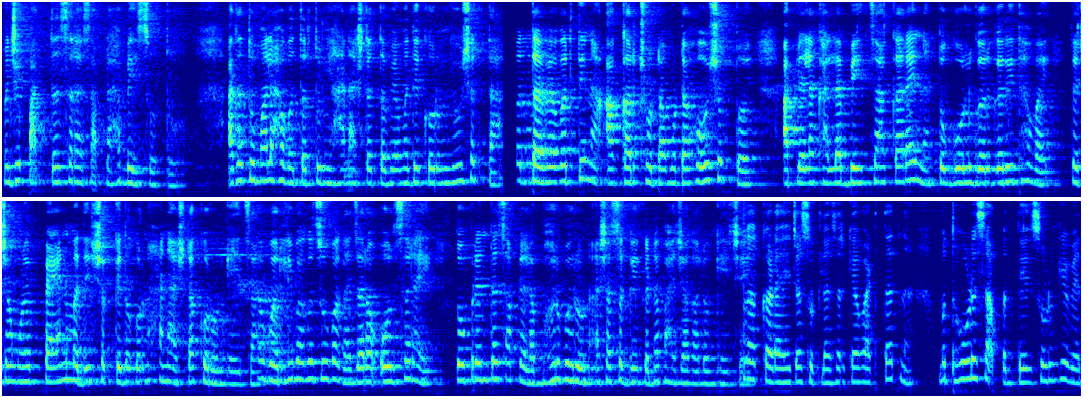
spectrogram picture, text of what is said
म्हणजे पातळसर असा आपला हा बेस होतो. आता तुम्हाला हवं तर तुम्ही हा नाश्ता तव्यामध्ये करून घेऊ शकता. पण तव्यावरती ना आकार छोटा मोठा होऊ शकतोय. आपल्याला खाल्ला बेचा आकार आहे ना तो गोल गरगरीत हवाय. त्याच्यामुळे पॅनमध्ये शक्यतो करून हा नाश्ता करून घ्यायचा. वरली बाजू जो बघा जरा ओलसर आहे. तोपर्यंतच आपल्याला भरभरून अशा सगळीकडनं भाज्या घालून घ्यायच्या कढाईच्या सुटल्यासारख्या वाटतात ना मग थोडंसं आपण तेल सोडून घेऊयात.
